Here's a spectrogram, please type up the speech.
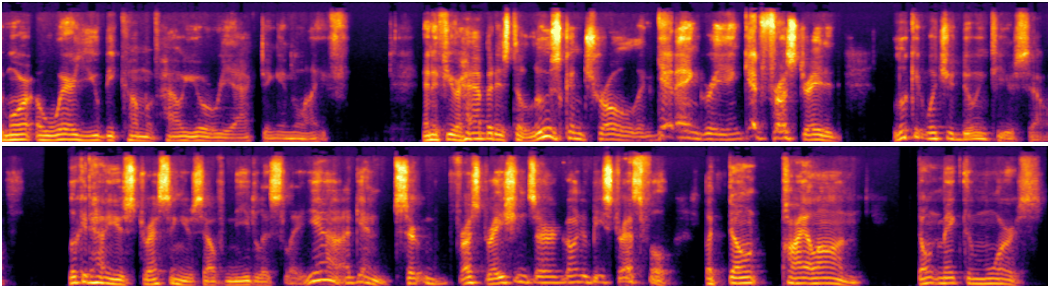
the more aware you become of how you're reacting in life. And if your habit is to lose control and get angry and get frustrated, look at what you're doing to yourself. Look at how you're stressing yourself needlessly. Yeah, again, certain frustrations are going to be stressful, but don't pile on. Don't make them worse.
